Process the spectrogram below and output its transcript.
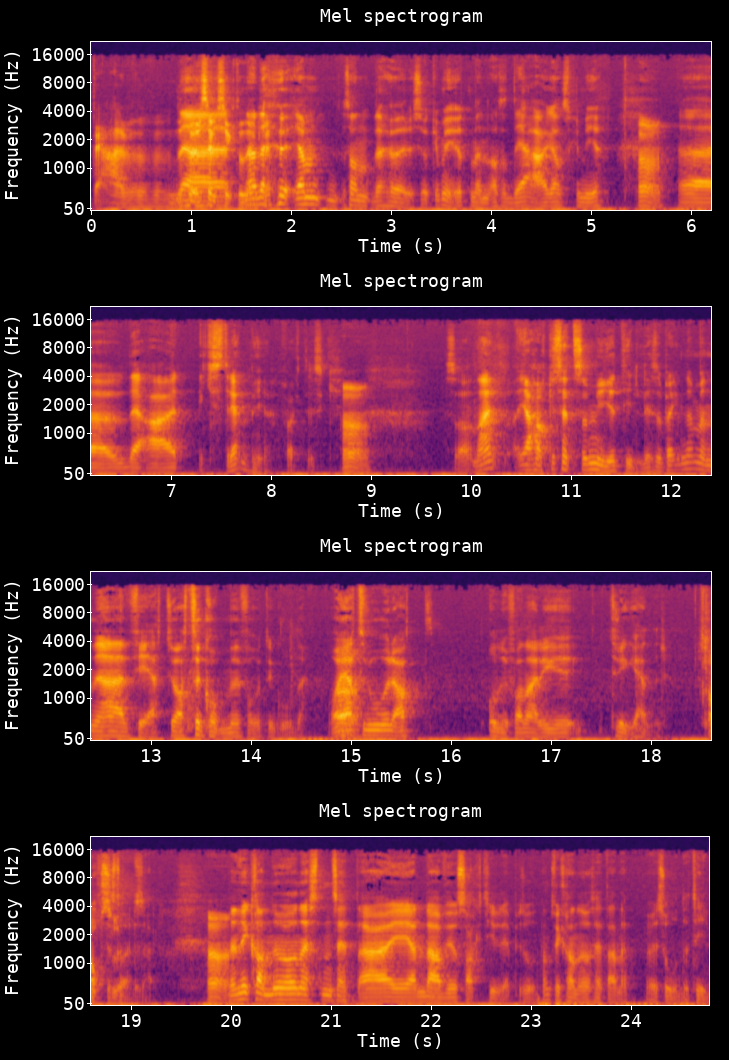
Det, er, det, Det høres er- selvsikt ut, det, hø ja, sånn, det høres jo ikke mye ut, men altså, det er ganske mye. Ja, Uh, det er ekstremt mye, faktisk. ja. Så nei, jeg har ikke sett så mye til disse pengene, men jeg vet jo at det kommer folk til gode. Og jeg tror at oljefondet er i trygge hender. Absolutt. Men vi kan jo nesten sette igjen Det har vi jo sagt tidligere i episoden At vi kan jo sette en episode til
